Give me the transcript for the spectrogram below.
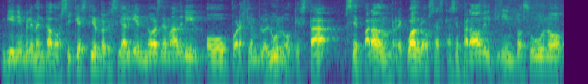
bien implementado. Sí que es cierto que si alguien no es de Madrid o, por ejemplo, el 1, que está separado en un recuadro, o sea, está separado del 501,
